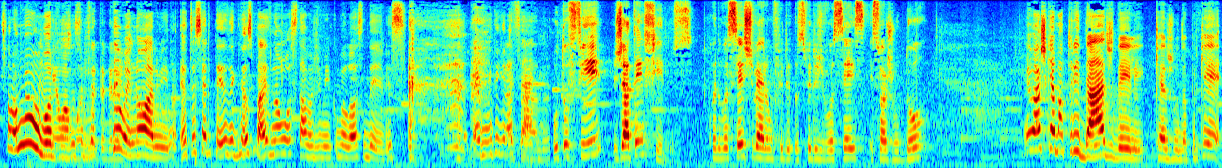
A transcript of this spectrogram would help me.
Você fala, meu amor, é um amor você é tão enorme. Eu tenho certeza que meus pais não gostavam de mim como eu gosto deles. é muito engraçado. Exato. O Tufi já tem filhos. Quando vocês tiveram filho, os filhos de vocês, isso ajudou? Eu acho que é a maturidade dele que ajuda, porque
